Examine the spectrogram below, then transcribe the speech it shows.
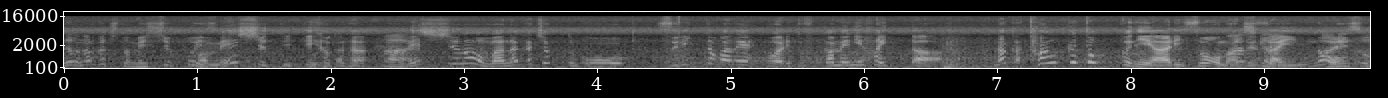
でもなんかちょっとメッシュっぽい、まあ、メッシュって言っていいのかな、はい、メッシュのまあなんかちょっとこうスリットがね割と深めに入ったなんかタンクトップにありそうなデザインのそ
